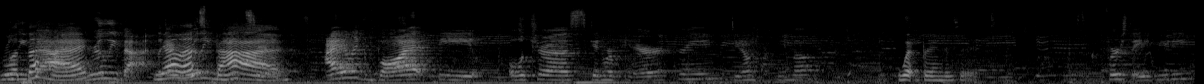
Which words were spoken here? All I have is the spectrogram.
really bad. heck? Really bad. Like, Yeah, I that's really bad. Need to. I like bought the Ultra Skin Repair Cream. Do you know what I'm talking about? What brand is it? First Aid Beauty.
